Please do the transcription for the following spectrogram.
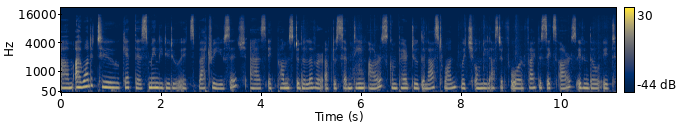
Um, I wanted to get this mainly due to its battery usage as it promised to deliver up to 17 hours compared to the last one which only lasted for 5 to 6 hours even though it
